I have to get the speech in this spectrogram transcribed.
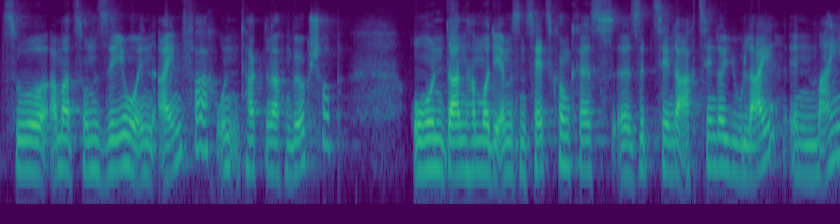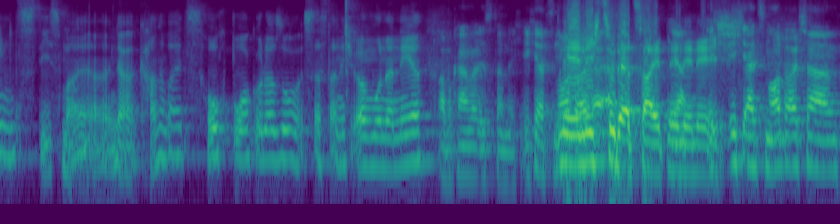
zu Amazon SEO in einfach und einen Tag danach einen Workshop. Und dann haben wir die Amazon Sales Kongress äh, 17. 18. Juli in Mainz, diesmal in der Karnevalshochburg oder so. Ist das da nicht irgendwo in der Nähe? Aber Karneval ist da nicht. Ich als Nee, Norddeutscher- nicht zu der Zeit. Nee, Ja, nee, nee. Ich, ich als Norddeutscher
